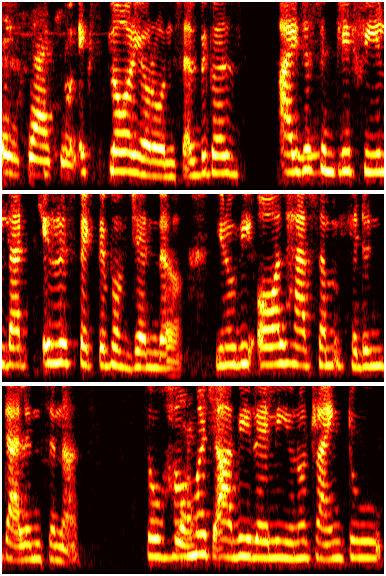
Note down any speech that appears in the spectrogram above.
exactly. to explore your own self? Because I just simply feel that irrespective of gender, you know, we all have some hidden talents in us. So how Yes. much are we really, you know, trying to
